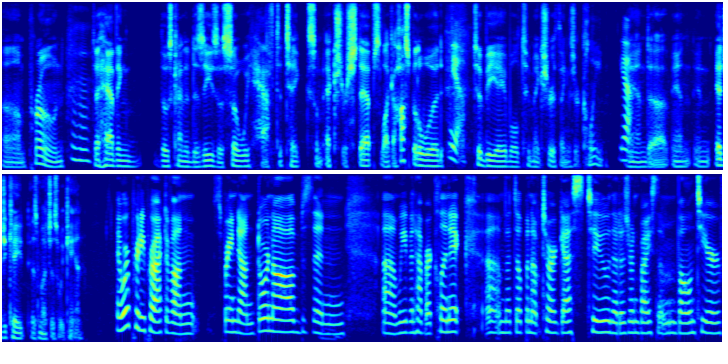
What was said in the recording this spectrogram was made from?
um, prone Mm-hmm. to having those kind of diseases. So we have to take some extra steps, like a hospital would, Yeah. to be able to make sure things are clean Yeah. and uh, and and educate as much as we can. And we're pretty proactive on spraying down doorknobs, and um, we even have our clinic um, that's open up to our guests too. That is run by some volunteer,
